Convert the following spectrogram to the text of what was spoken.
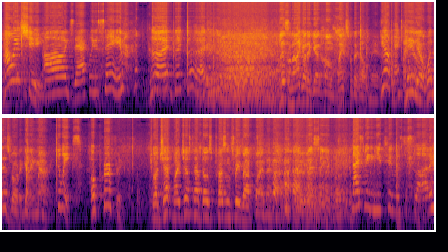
How is she? Oh, exactly the same. Good, good, good. Listen, I gotta get home. Thanks for the help, man. Yeah, thank Hey, you. uh, when is Rhoda getting married? Two weeks. Oh, perfect. Georgette might just have those presents rewrapped by then. nice seeing you, Gloria. Nice meeting you too, Mr. Slaughter.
